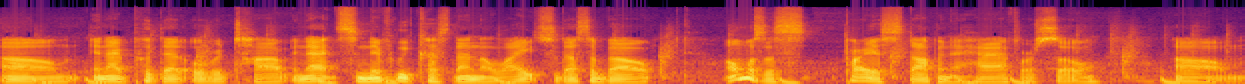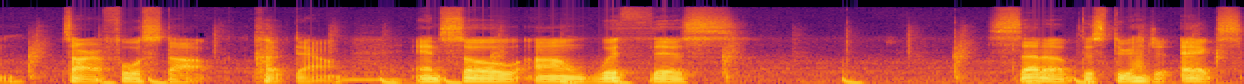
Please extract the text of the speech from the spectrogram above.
um, and I put that over top and that significantly cuts down the light. So that's about almost a probably a stop and a half or so. Um, sorry a full stop cut down. And so um, with this setup this 300x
